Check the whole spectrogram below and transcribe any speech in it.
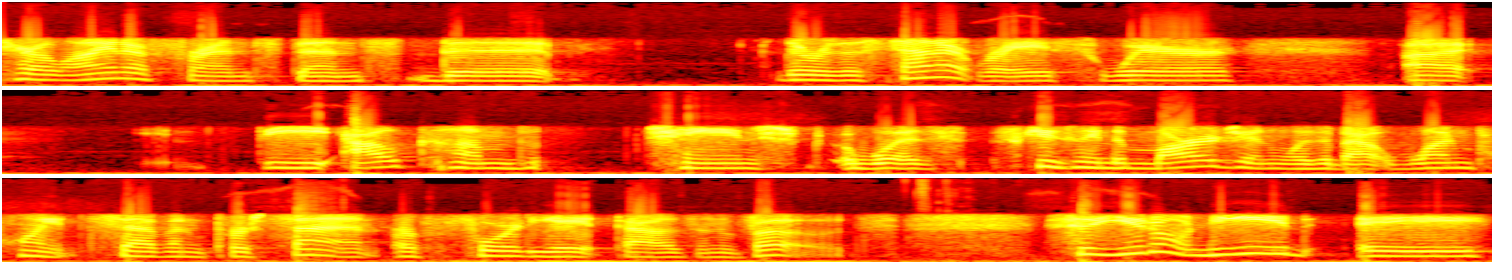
Carolina, for instance, the there was a Senate race where uh, the outcome change was excuse me the margin was about 1.7 percent or 48,000 votes. So you don't need a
